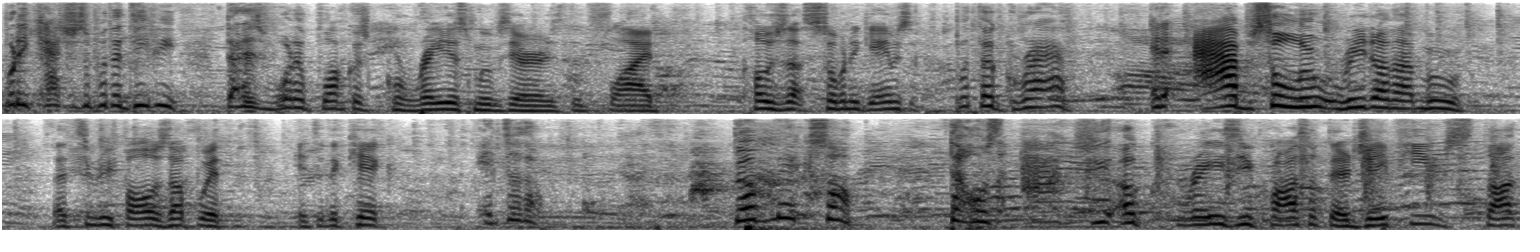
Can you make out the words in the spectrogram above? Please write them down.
But he catches up with the DP. That is one of Blanka's greatest moves there is the slide. Closes out so many games. But the grab, an absolute read on that move. Let's see what he follows up with. Into the kick. Into the the mix up. That was actually a crazy cross up there. JP stuck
